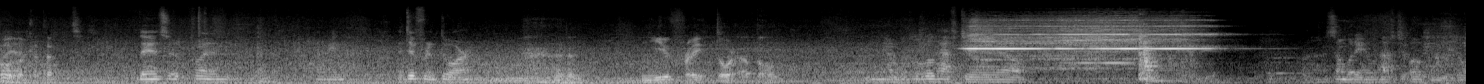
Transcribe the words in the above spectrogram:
oh, look at that. there's a, I mean, a different door. A New freight door add-on. Yeah, but we will have to. Uh, somebody will have to open the door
